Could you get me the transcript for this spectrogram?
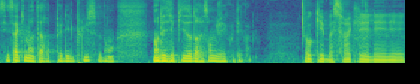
C'est ça qui m'a interpellé le plus dans, dans des épisodes récents que j'ai écoutés. Quoi. Ok, bah c'est vrai que le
